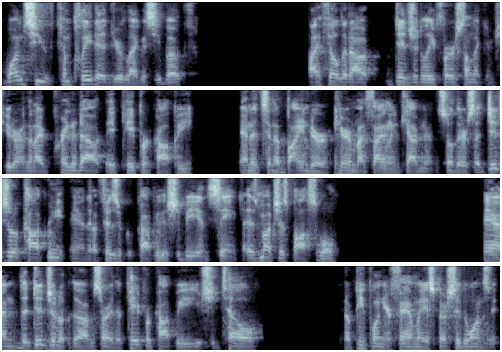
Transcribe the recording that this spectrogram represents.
once you've completed your legacy book, I filled it out digitally first on the computer and then I printed out a paper copy and it's in a binder here in my filing cabinet. So there's a digital copy and a physical copy that should be in sync as much as possible. And the digital, I'm sorry, the paper copy, you should tell you know, people in your family, especially the ones that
